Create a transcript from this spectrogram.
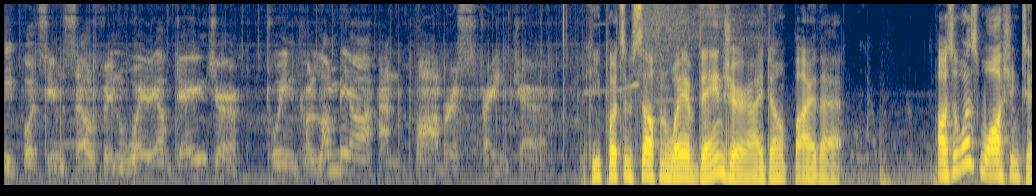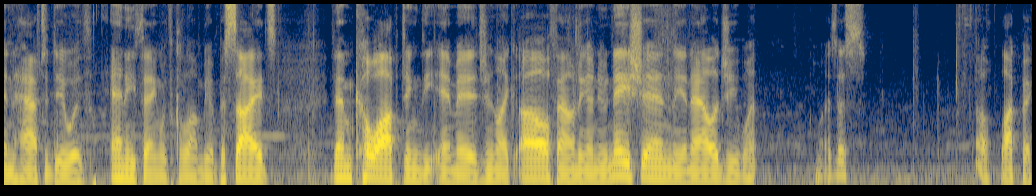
He puts himself in way of danger, between Columbia and barbarous stranger. He puts himself in way of danger. I don't buy that. Also, what does Washington have to do with anything with Columbia besides them co-opting the image and like, oh, founding a new nation, the analogy. What? What is this? Oh, lockpick.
